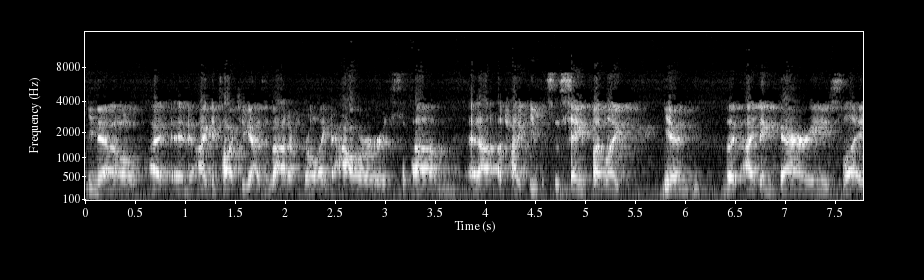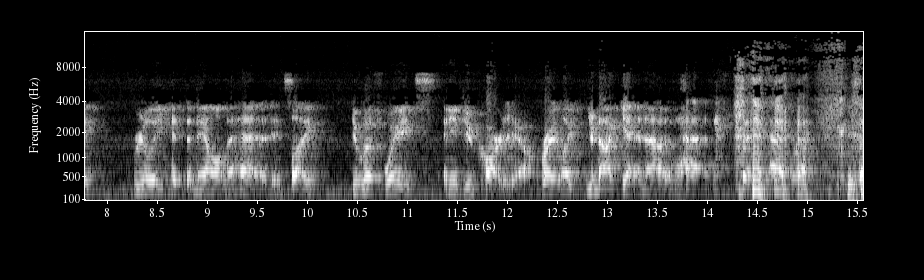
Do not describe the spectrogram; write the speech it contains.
you know, I, and I could talk to you guys about it for like hours, um, and I'll, I'll, try to keep it succinct. But like, you know, like, I think Barry's like really hit the nail on the head. It's like you lift weights and you do cardio, right? Like you're not getting out of that. so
